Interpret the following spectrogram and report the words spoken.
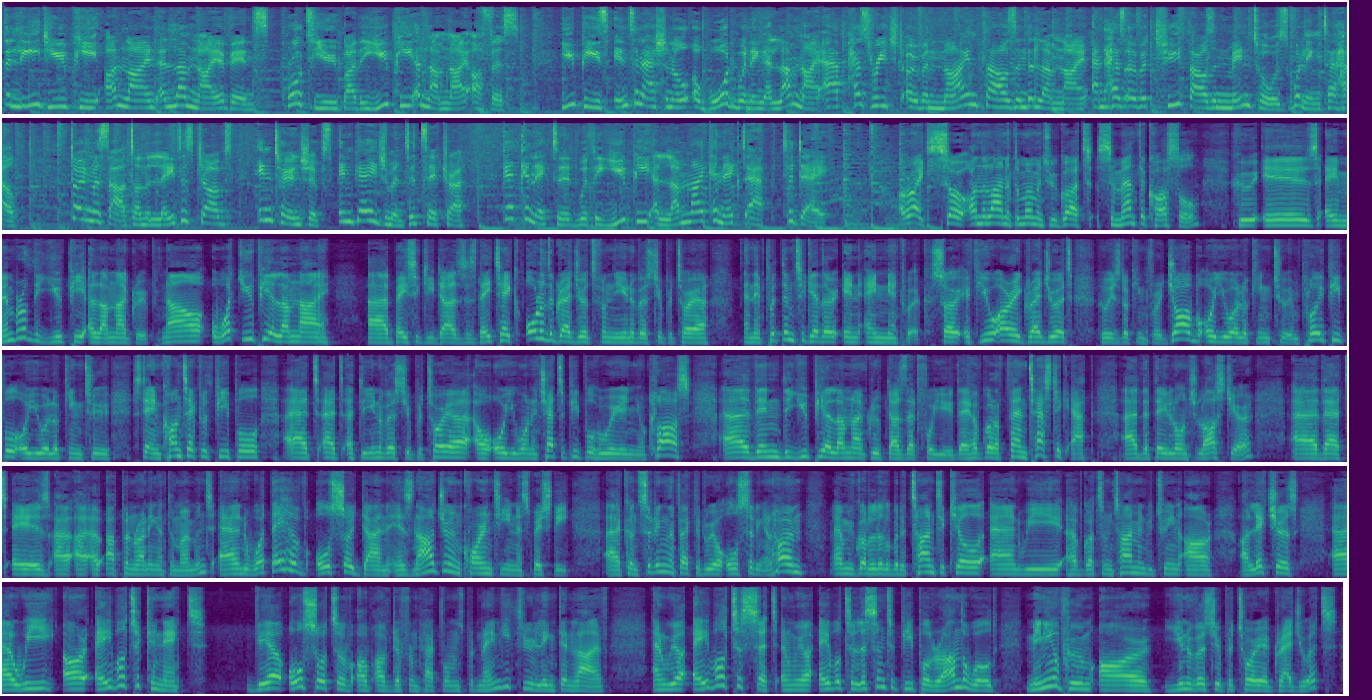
The Lead UP online alumni events brought to you by the UP Alumni Office. UP's international award winning alumni app has reached over 9,000 alumni and has over 2,000 mentors willing to help. Don't miss out on the latest jobs, internships, engagement, etc. Get connected with the UP Alumni Connect app today. All right, so on the line at the moment, we've got Samantha Castle, who is a member of the UP Alumni Group. Now, what UP Alumni uh, basically does is they take all of the graduates from the University of Pretoria and they put them together in a network. So if you are a graduate who is looking for a job or you are looking to employ people or you are looking to stay in contact with people at, at, at the University of Pretoria or, or you want to chat to people who are in your class, uh, then the UP Alumni Group does that for you. They have got a fantastic app uh, that they launched last year uh, that is uh, uh, up and running at the moment. And what they have also done is now during quarantine, especially uh, considering the fact that we are all sitting at home and we've got a little bit of time to kill and we have got some time in between our, our lectures, uh, we are able to connect via all sorts of, of, of, different platforms, but mainly through LinkedIn Live. And we are able to sit and we are able to listen to people around the world, many of whom are University of Pretoria graduates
